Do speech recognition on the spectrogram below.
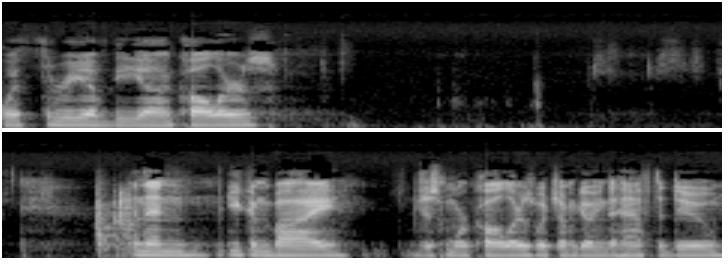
with three of the uh, collars. And then you can buy just more collars, which I'm going to have to do.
